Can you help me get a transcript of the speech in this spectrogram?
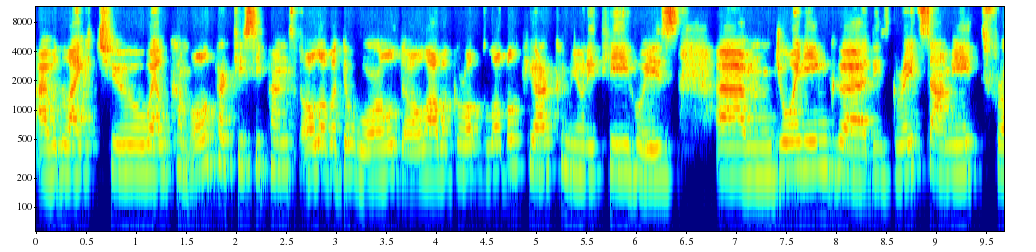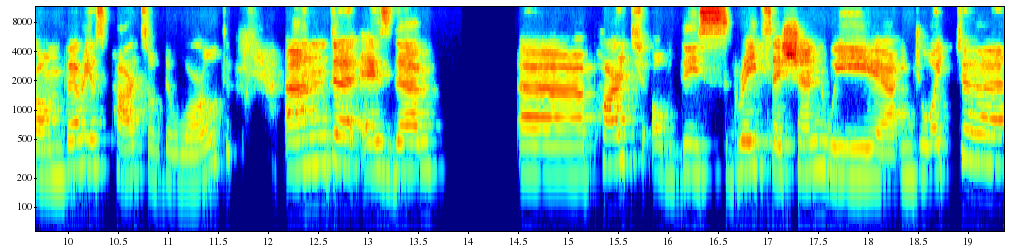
I would like to welcome all participants all over the world, all our global PR community who is um, joining uh, this great summit from various parts of the world. And uh, as the uh, part of this great session we uh, enjoyed uh,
